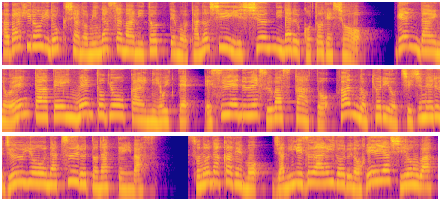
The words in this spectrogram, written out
幅広い読者の皆様にとっても楽しい一瞬になることでしょう。現代のエンターテインメント業界において、SNS はスタート、ファンの距離を縮める重要なツールとなっています。その中でも、ジャニーズアイドルの平野仕様は、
